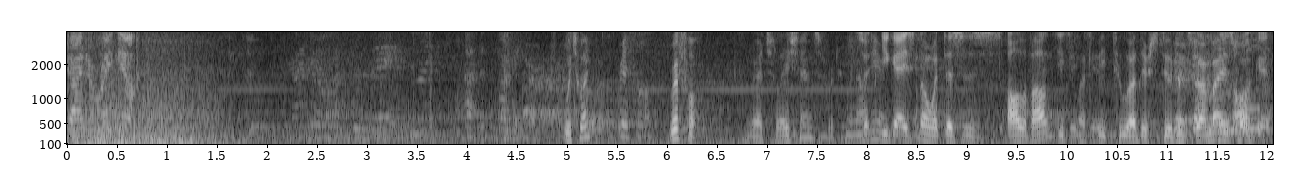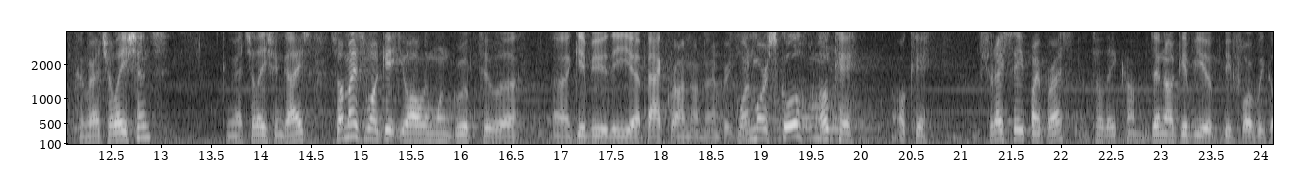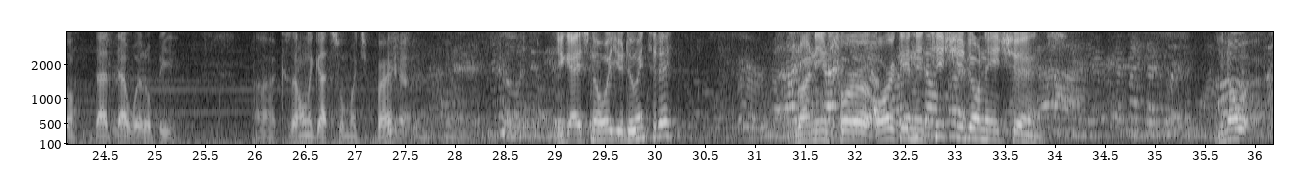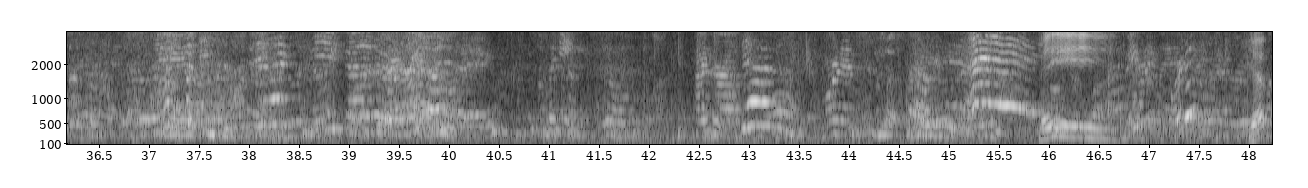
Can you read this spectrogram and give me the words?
Regina right now? Which one? Riffel. Riffel. Congratulations for coming So out here. you guys know what this is all about? These must be two other students, so I might as well get, congratulations. Congratulations, guys. So I might as well get you all in one group to uh, uh, give you the uh, background on everything. One more school? Okay, okay. Should I save my breath until they come? Then I'll give you before we go. That that way it'll be, Uh, because I only got so much breath. And, you, know. you guys know what you're doing today? Running for organ and tissue donations. You know, Hi, girls. Morning. hey. Yep.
